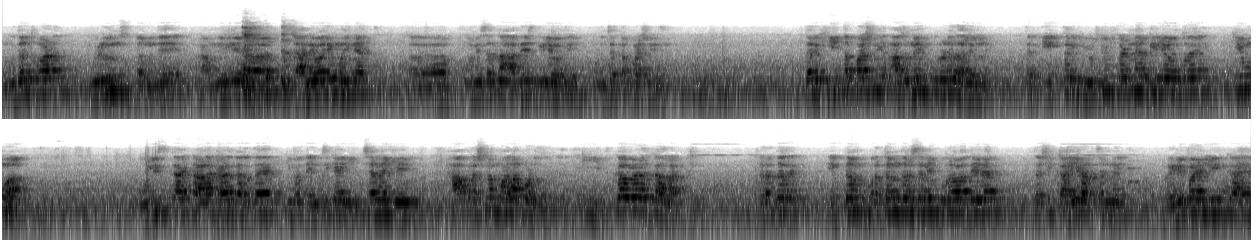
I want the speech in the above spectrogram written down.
मुदतवाढ मिळून सुद्धा म्हणजे आम्ही जानेवारी महिन्यात पोलिसांना आदेश दिले होते पुढच्या तपासणीचे. तर ही तपासणी अजूनही पूर्ण झालेली नाही. तर एकतर युट्यूबकडनं डिले होतोय किंवा पोलीस काय टाळाटाळ करतायत किंवा त्यांची काही इच्छा नाहीये हा प्रश्न मला पडतो की इतका वेळ का लागतो खरं तर एकदम प्रथम दर्शनी पुरावा देण्यात तशी काही अडचण नाही. व्हेरीफाईड लिंक आहे.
